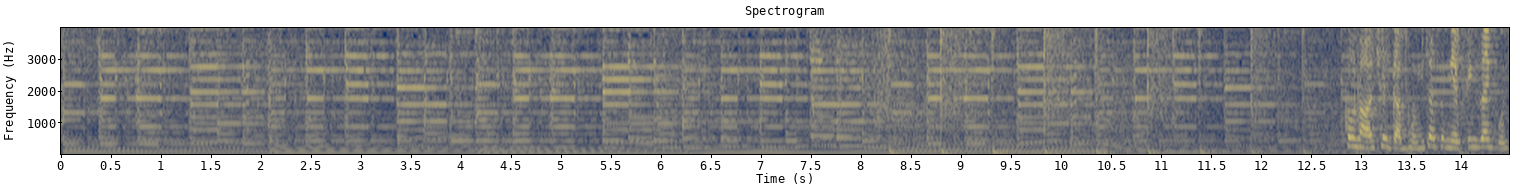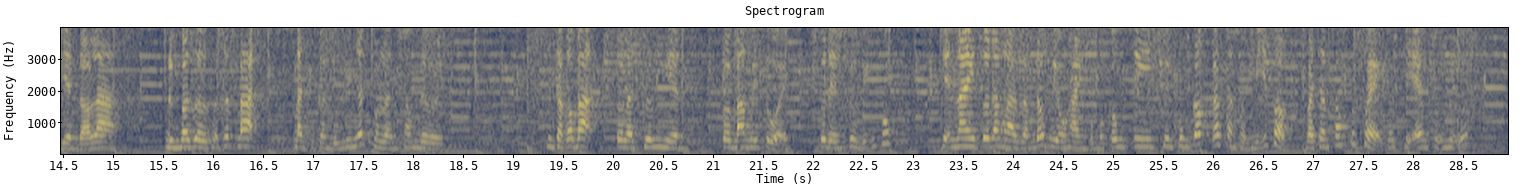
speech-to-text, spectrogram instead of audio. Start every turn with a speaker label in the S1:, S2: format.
S1: Câu nói truyền cảm hứng cho sự nghiệp kinh doanh của Hiền đó là Đừng bao giờ sợ thất bại, bạn chỉ cần đúng duy nhất một lần trong đời. Xin chào các bạn, tôi là Trương Hiền, tôi 30 tuổi, tôi đến từ Vĩnh Phúc. Hiện nay tôi đang là giám đốc điều hành của một công ty chuyên cung cấp các sản phẩm mỹ phẩm và chăm sóc sức khỏe cho chị em phụ nữ.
